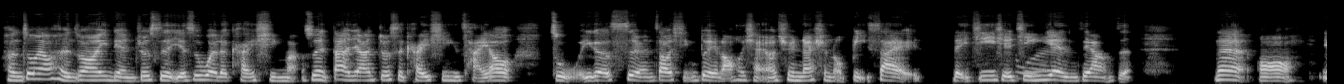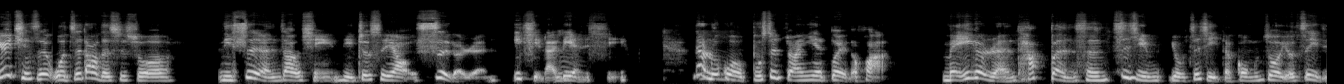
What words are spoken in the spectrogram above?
很重要，很重要一点就是，也是为了开心嘛，所以大家就是开心才要组一个四人造型队，然后想要去 national 比赛，累积一些经验这样子。那哦，因为其实我知道的是说，你四人造型，你就是要四个人一起来练习。那如果不是专业队的话，每一个人他本身自己有自己的工作，有自己的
